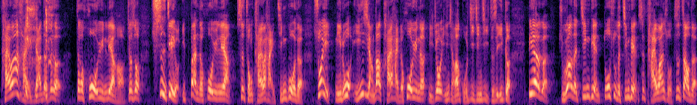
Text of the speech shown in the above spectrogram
台湾海峡的这个。这个货运量哈，就是说世界有一半的货运量是从台湾海经过的，所以你如果影响到台海的货运呢，你就会影响到国际经济，这是一个。第二个，主要的晶片，多数的晶片是台湾所制造的，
